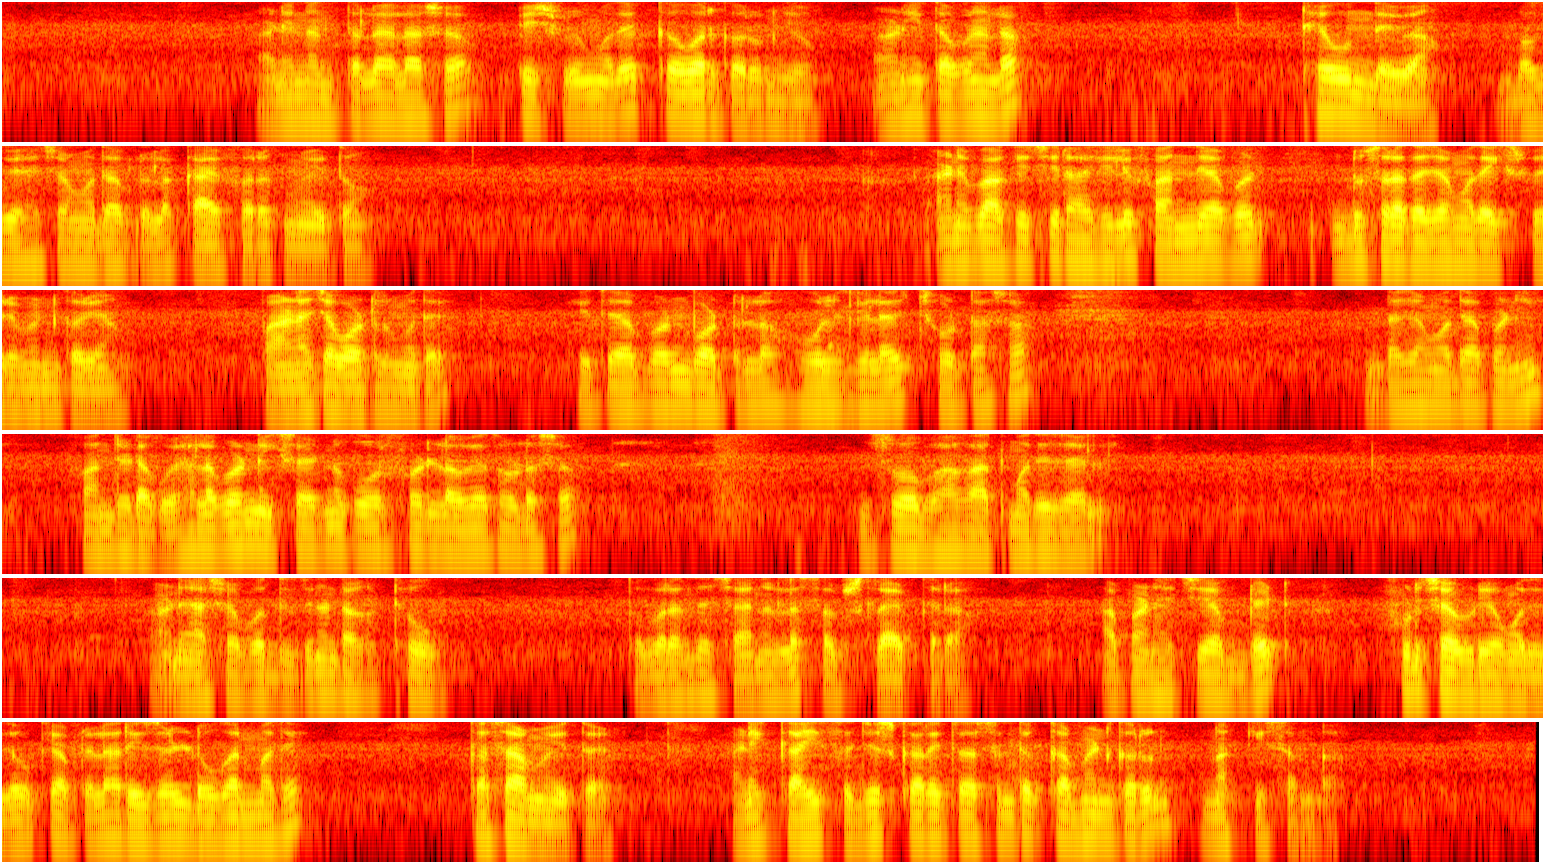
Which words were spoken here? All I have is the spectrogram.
आणि नंतर ह्याला असं पिशवीमध्ये कवर करून घेऊ. आणि इथं आपण ह्याला ठेवून देऊया. बघूया ह्याच्यामध्ये आपल्याला काय फरक मिळतो. आणि बाकीची राहिलेली फांदी आपण दुसरा त्याच्यामध्ये एक्सपेरिमेंट करूया. पाण्याच्या बॉटलमध्ये इथे आपण बॉटलला होल केला आहे छोटासा. त्याच्यामध्ये आपण ही फांदी टाकूया. ह्याला पण एक साईडनं कोरफड लावूया थोडंसं. जो भाग आतमध्ये जाईल. आणि अशा पद्धतीने टाक ठेवू. तोपर्यंत चॅनलला सबस्क्राईब करा. आपण ह्याची अपडेट पुढच्या व्हिडिओमध्ये देऊ की आपल्याला रिझल्ट दोघांमध्ये कसा मिळतो आहे आणि काही सजेस्ट करायचं असेल तर कमेंट करून नक्की सांगा.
